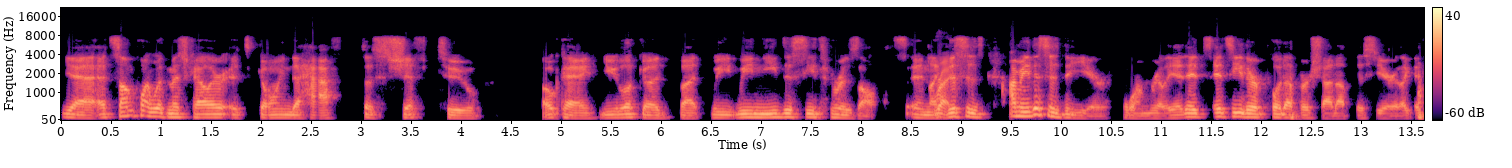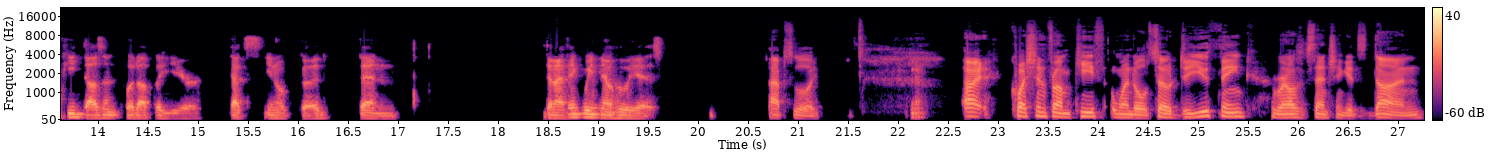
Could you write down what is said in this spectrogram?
Yeah, at some point with Mitch Keller, it's going to have to shift to okay, you look good, but we we need to see the And like right. this is, I mean, this is the year for him. Really, it, it's it's either put up or shut up this year. Like if he doesn't put up a year that's you know good, then then I think we know who he is. Absolutely. Yeah. All right. Question from Keith Wendell. So, do you think Reynolds extension gets done?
